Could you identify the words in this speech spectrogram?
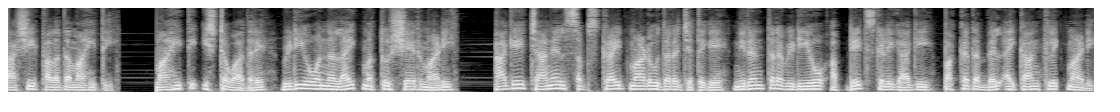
ರಾಶಿ ಫಲದ ಮಾಹಿತಿ. ಮಾಹಿತಿ ಇಷ್ಟವಾದರೆ ವಿಡಿಯೋವನ್ನು ಲೈಕ್ ಮತ್ತು ಶೇರ್ ಮಾಡಿ. ಹಾಗೆ ಚಾನೆಲ್ ಸಬ್ಸ್ಕ್ರೈಬ್ ಮಾಡುವುದರ ಜೊತೆಗೆ ನಿರಂತರ ವಿಡಿಯೋ ಅಪ್ಡೇಟ್ಸ್ಗಳಿಗಾಗಿ ಪಕ್ಕದ ಬೆಲ್ ಐಕಾನ್ ಕ್ಲಿಕ್ ಮಾಡಿ.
